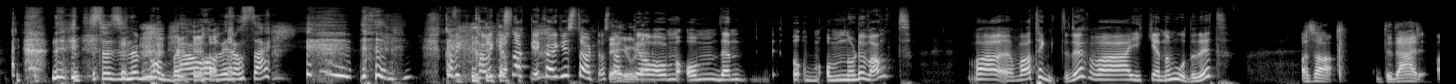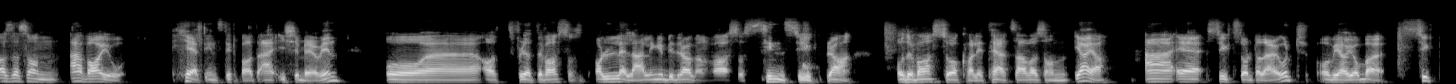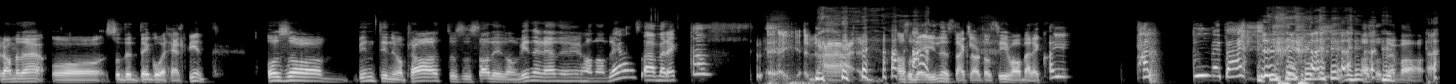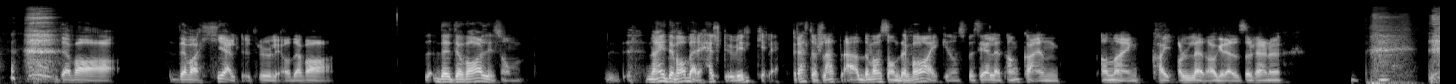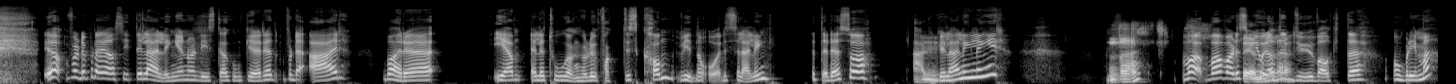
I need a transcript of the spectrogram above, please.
Det så ut som det bobla over oss her. Kan vi, kan vi, ikke, snakke, kan vi ikke starte å snakke om, om, den, om, om når du vant? Hva, hva tenkte du? Hva gikk gjennom hodet ditt? Altså, det der Altså sånn Jeg var jo helt innstilt på at jeg ikke ble å vinne. Og eh, at, fordi at det var så, alle lærlingebidragene var så sinnssykt bra, og det var så kvalitet, så jeg var sånn Ja, ja. Jeg er sykt stolt av det jeg har gjort, og vi har jobba sykt bra med det, og, så det, det går helt fint. Og så begynte de å prate, og så sa de sånn Vinner det nå, han Andreas? Og jeg bare Hva? Nei, altså, det eneste jeg klarte å si, var bare Hva i helvete? altså, det var det var, det var helt utrolig, og det var det, det var liksom Nei, det var bare helt uvirkelig. Rett og slett. Det var, sånn, det var ikke noen spesielle tanker enn annet enn hva i alle dager er det som skjer nå? Ja, for det pleier å si til lærlinger når de skal konkurrere, for det er bare én eller to ganger du faktisk kan vinne årets lærling. Etter det så er du ikke Mm. lærling lenger. Nei. Hva, hva var det som Det gjorde at du valgte å bli med?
